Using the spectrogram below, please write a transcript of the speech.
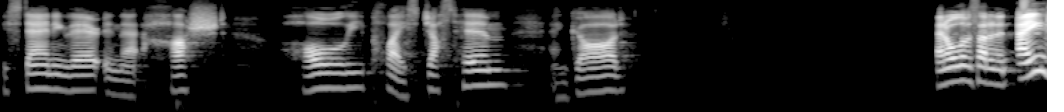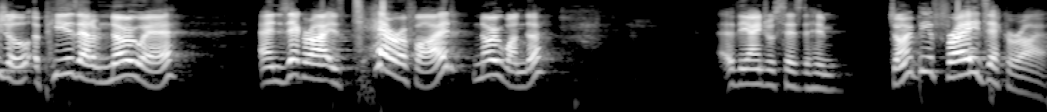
He's standing there in that hushed, holy place, just him and God. And all of a sudden, an angel appears out of nowhere, and Zechariah is terrified. No wonder. The angel says to him, Don't be afraid, Zechariah.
